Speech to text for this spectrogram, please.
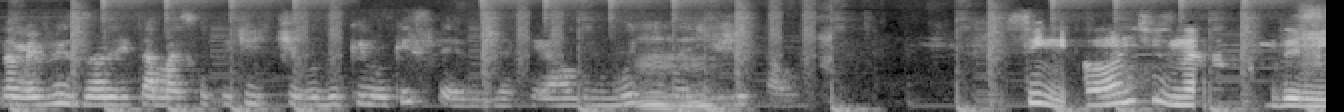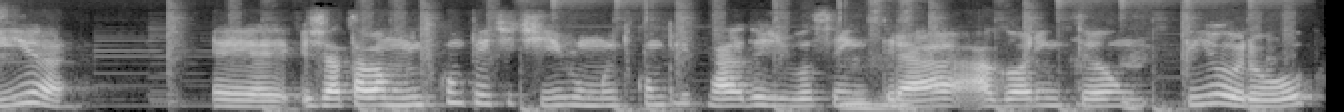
Na minha visão, ele tá mais competitivo do que nunca esteve, já que é algo muito Uhum. mais digital. Sim, antes né, da pandemia, é, já estava muito competitivo, muito complicado de você Uhum. entrar. Agora, então, piorou.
